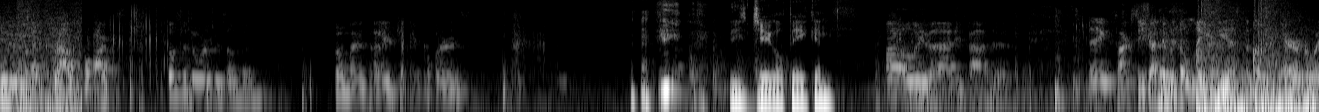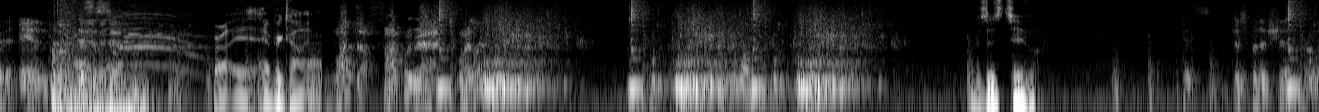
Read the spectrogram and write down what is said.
Either like crouch walks. Close the doors or something. Oh man, out of your checking corners. These jiggle bacon. Oh, look at that. He found it. Dang, Foxy, you got hit with the laziest, the most paranoid, and the most damage. Assistant. Bro, i every time. What the fuck? We got a toilet? You're welcome. What does this do? It's just for the shit, bro.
